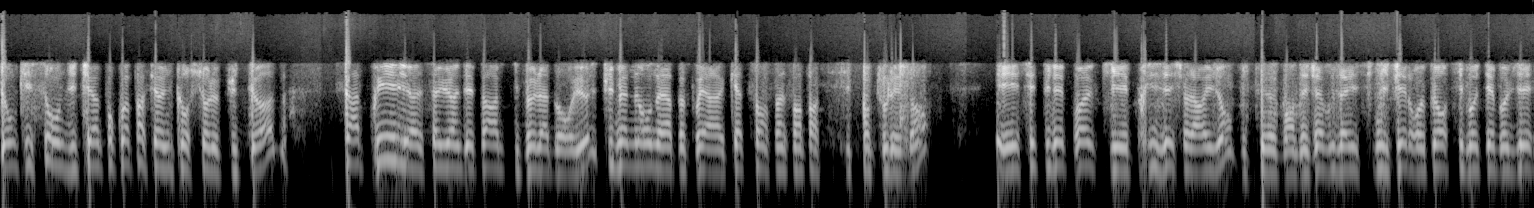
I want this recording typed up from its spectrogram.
Donc ils se sont dit tiens pourquoi pas faire une course sur le Puy de Dôme. Ça a pris, euh, ça a eu un départ un petit peu laborieux. Puis maintenant on est à peu près à 400-500 participants tous les ans. Et c'est une épreuve qui est prisée sur la région, puisque bon déjà vous avez signifié le record Timothée Bovier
